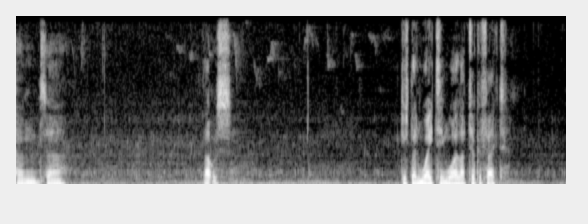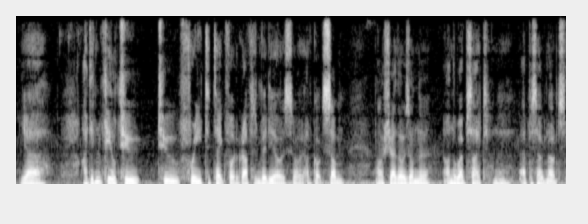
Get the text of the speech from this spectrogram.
and uh, that was just then waiting while that took effect. Yeah, I didn't feel too too free to take photographs and videos, so I've got some. I'll share those on the on the website, on the episode notes.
